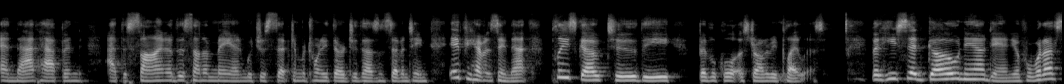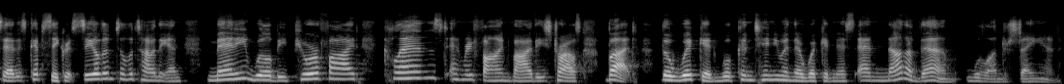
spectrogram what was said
And that happened at the sign of the Son of Man, which is September 23rd, 2017. If you haven't seen that, please go to the Biblical Astronomy playlist. But he said, Go now, Daniel, for what I've said is kept secret, sealed until the time of the end. Many will be purified, cleansed, and refined by these trials. But the wicked will continue in their wickedness, and none of them will understand.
